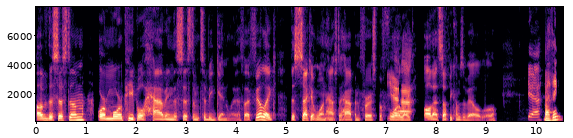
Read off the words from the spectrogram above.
of the system, or more people having the system to begin with. I feel like the second one has to happen first before Yeah. like all that stuff becomes available. Yeah, But I think,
